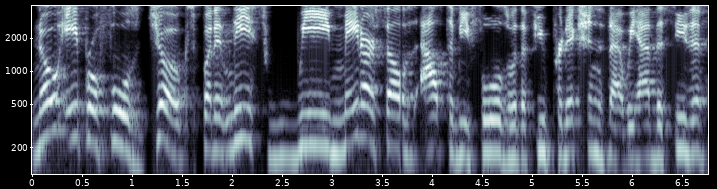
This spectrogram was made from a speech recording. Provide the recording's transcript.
no April Fool's jokes, but at least we made ourselves out to be fools with a few predictions that we had this season.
